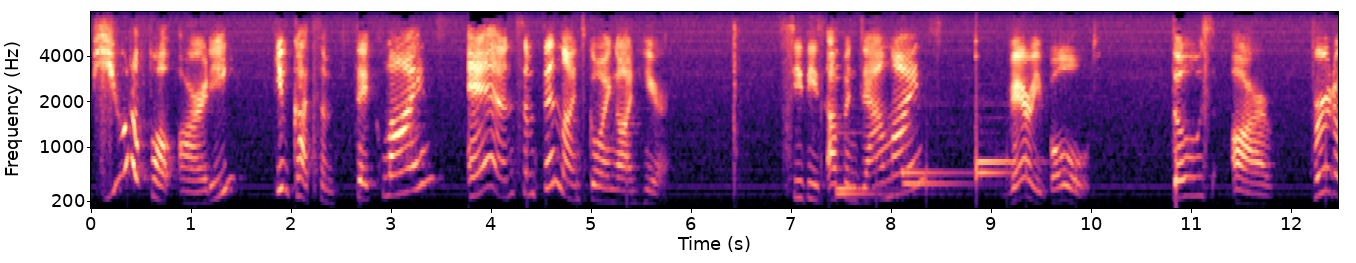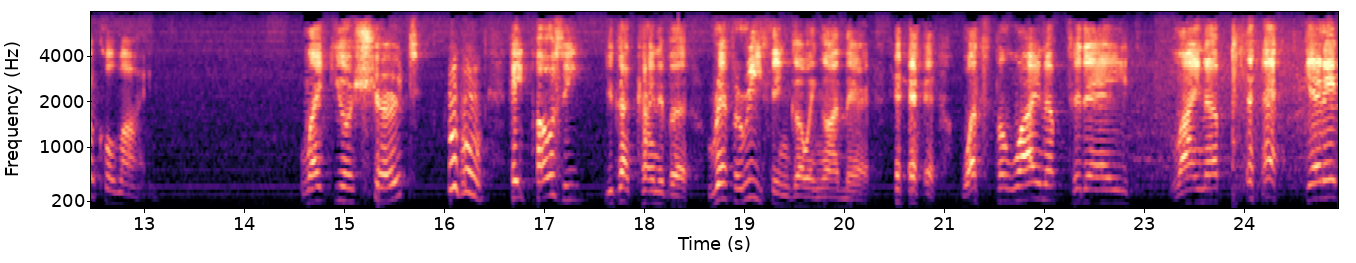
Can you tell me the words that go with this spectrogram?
beautiful, Artie. You've got some thick lines and some thin lines going on here. See these up and down lines? Very bold. Those are vertical lines. Like your shirt? hey, Posie, you got kind of a referee thing going on there. What's the lineup today? Lineup? Get it?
